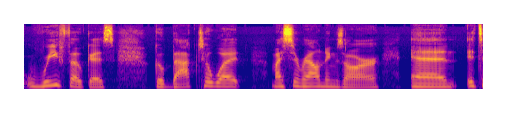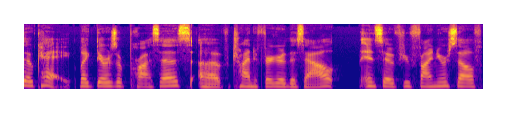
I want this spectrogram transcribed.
refocus, go back to what my surroundings are. And it's okay. Like there's a process of trying to figure this out. And so if you find yourself,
